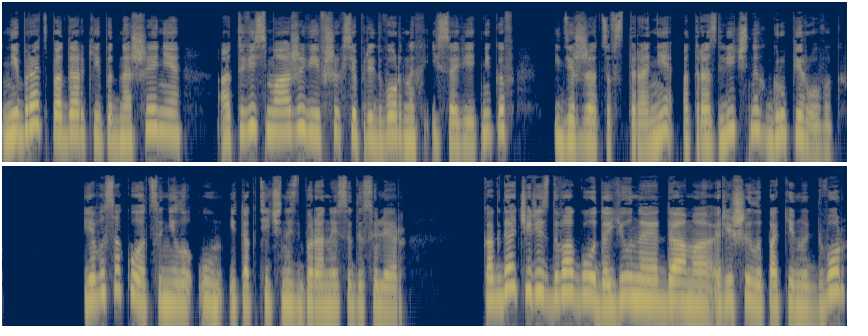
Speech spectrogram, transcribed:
не брать подарки и подношения от весьма оживившихся придворных и советников и держаться в стороне от различных группировок. Я высоко оценила ум и тактичность баронессы де Сулер. Когда через два года юная дама решила покинуть двор,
